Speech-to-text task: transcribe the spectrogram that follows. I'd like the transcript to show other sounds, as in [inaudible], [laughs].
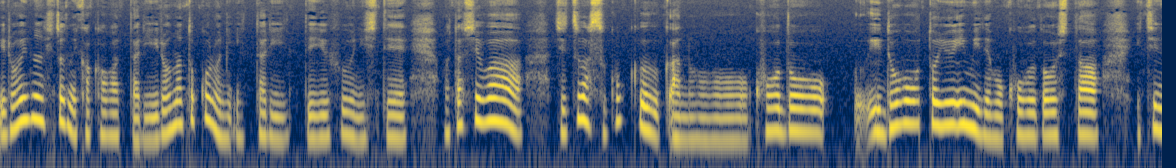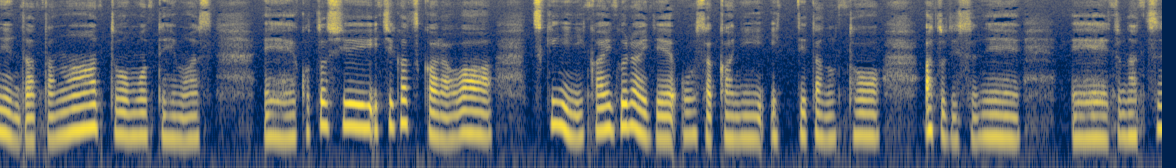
いろいろな人に関わったりいろんなところに行ったりっていう風にして私は実はすごくあの行動移動という意味でも行動した1年だったなと思っています。えー、今年1月からは月に2回ぐらいで大阪に行ってたのとあとですねえーと夏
